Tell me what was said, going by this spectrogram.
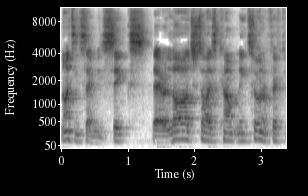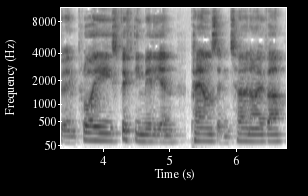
1976. They're a large sized company, 250 employees, 50 million pounds in turnover.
